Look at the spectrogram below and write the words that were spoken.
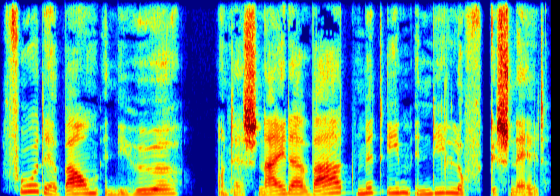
fuhr der Baum in die Höhe, und der Schneider ward mit ihm in die Luft geschnellt.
